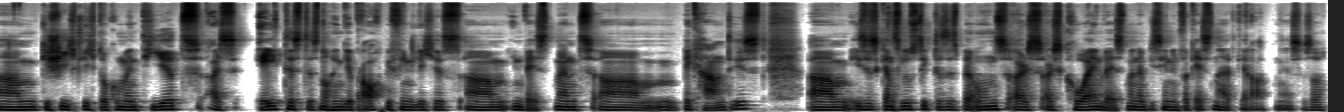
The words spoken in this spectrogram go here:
ähm, geschichtlich dokumentiert als ältestes noch in Gebrauch befindliches ähm, Investment ähm, bekannt ist, ähm, ist es ganz lustig, dass es bei uns als, als Core-Investment ein bisschen in Vergessenheit geraten ist. Also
